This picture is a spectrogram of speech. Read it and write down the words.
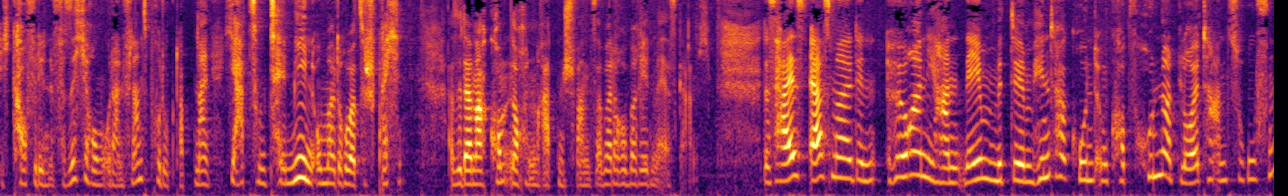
ich kaufe dir eine Versicherung oder ein Finanzprodukt ab. Nein, ja zum Termin, um mal darüber zu sprechen. Also danach kommt noch ein Rattenschwanz, aber darüber reden wir erst gar nicht. Das heißt, erstmal den Hörer in die Hand nehmen, mit dem Hintergrund im Kopf 100 Leute anzurufen.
